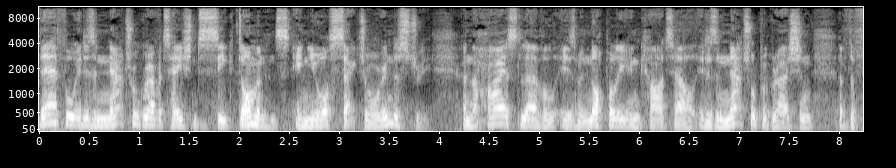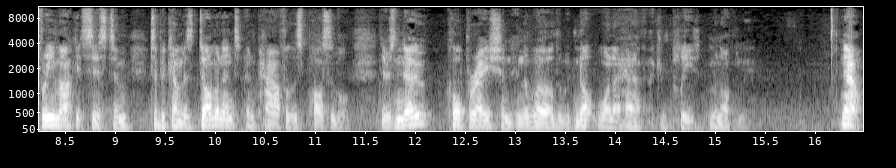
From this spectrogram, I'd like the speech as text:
Therefore, it is a natural gravitation to seek dominance in your sector or industry. And the highest level is monopoly and cartel. It is a natural progression of the free market system to become as dominant and powerful as possible. There is no corporation in the world that would not want to have a complete monopoly. Now,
